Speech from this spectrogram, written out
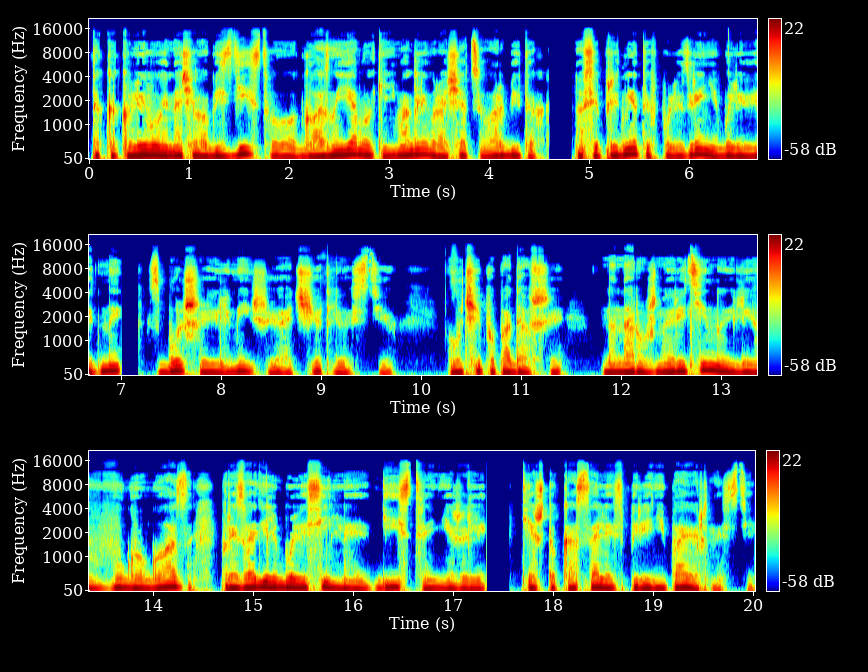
Так как волевое начало бездействовало, глазные яблоки не могли вращаться в орбитах, но все предметы в поле зрения были видны с большей или меньшей отчетливостью. Лучи, попадавшие на наружную ретину или в угол глаза производили более сильное действие, нежели те, что касались передней поверхности.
